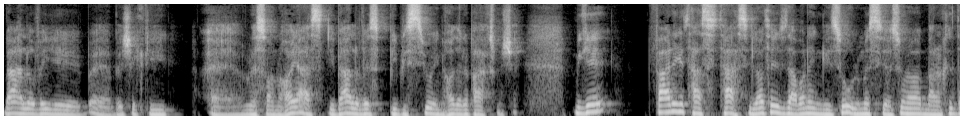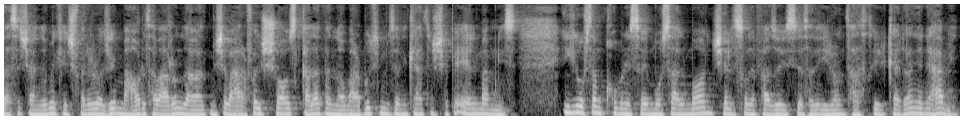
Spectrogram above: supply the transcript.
به علاوه به شکلی رسانه های اصلی به علاوه بی بی سی و اینها داره پخش میشه. میگه فرق تحصیلات زبان انگلیسی و علوم سیاسی و مراکز دست چندم کشور راجع مهار تورم دعوت میشه و حرفای شاز غلط و نامربوط می‌زنه که حتی شبه علمم نیست. این که گفتم کمونیست های مسلمان 40 سال فضای سیاست ایران تحقیر کردن یعنی همین.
